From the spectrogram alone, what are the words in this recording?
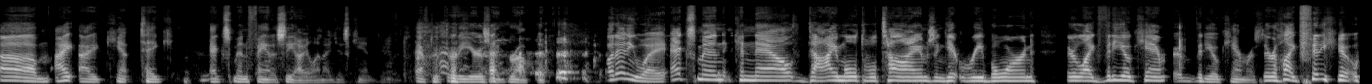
Um, I I can't take X Men Fantasy Island. I just can't do it. After 30 years, I dropped it. But anyway, X Men can now die multiple times and get reborn. They're like video cam uh, video cameras. They're like video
